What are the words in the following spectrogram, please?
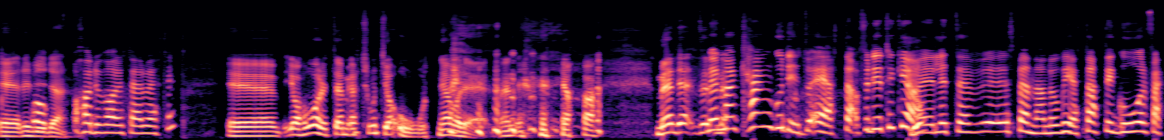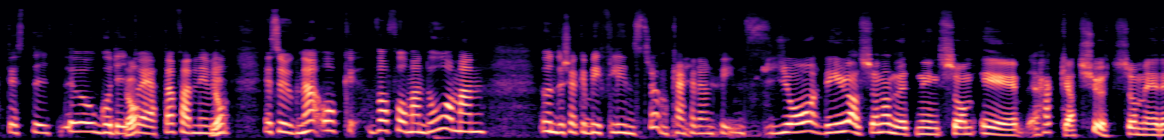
eh, revy och, där. Har du varit där och ätit? Eh, jag har varit där men jag tror inte jag åt när jag var där. men, ja, Men, det, Men man kan gå dit och äta, för det tycker jag Jo. är lite eh, spännande att veta att det går faktiskt dit, att gå dit Ja. och äta ifall ni vill, Ja. är sugna. Och vad får man då om man undersöker Biff Lindström? Kanske den finns? Ja, det är ju alltså en anrättning som är hackat kött som är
